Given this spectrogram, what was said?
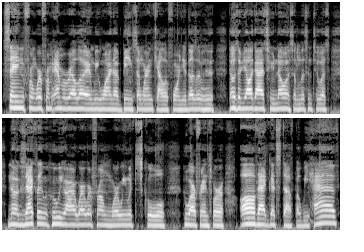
saying from we're from Amarillo and we wind up being somewhere in California. Those of those of y'all guys who know us and listen to us know exactly who we are, where we're from, where we went to school, who our friends were, all that good stuff. But we have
